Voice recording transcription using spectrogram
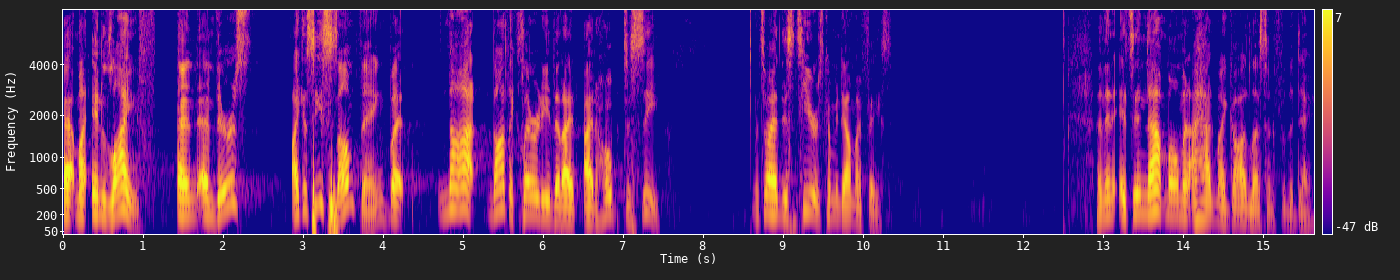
at my in life, and, and there's, I can see something, but not, not the clarity that I'd, I'd hoped to see. And so I had these tears coming down my face. And then it's in that moment I had my God lesson for the day.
